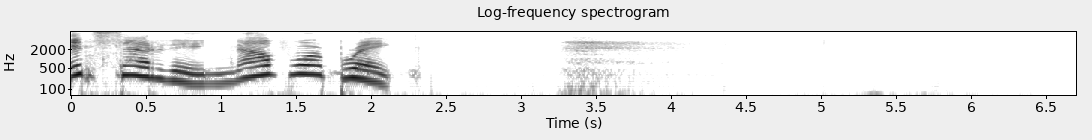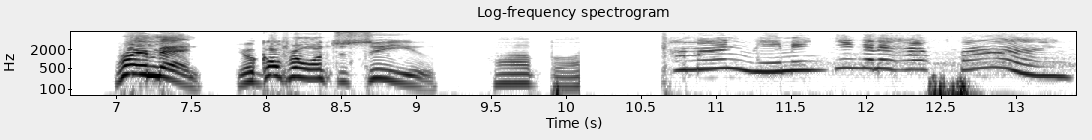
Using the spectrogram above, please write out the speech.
It's Saturday. Now for a break. Raymond, your girlfriend wants to see you. Oh boy. Come on, Raymond. You're gonna have fun.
